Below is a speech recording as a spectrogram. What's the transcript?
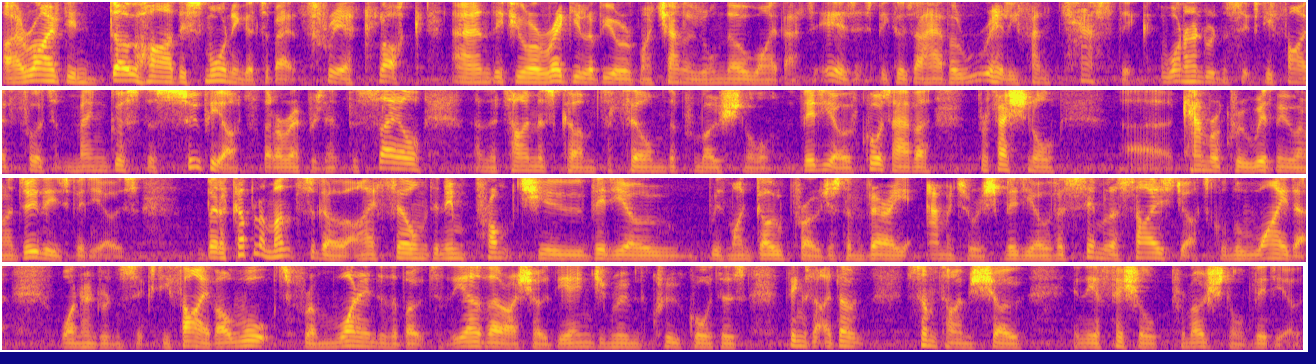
I arrived in Doha this morning at about 3 o'clock, and if you're a regular viewer of my channel, you'll know why that is. It's because I have a really fantastic 165 foot Mangusta super yacht that I represent for sale, and the time has come to film the promotional video. Of course, I have a professional uh, camera crew with me when I do these videos, but a couple of months ago, I filmed an impromptu video with my GoPro, just a very amateurish video of a similar sized yacht called the Wider 165. I walked from one end of the boat to the other. I showed the engine room, the crew quarters, things that I don't sometimes show in the official promotional video.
